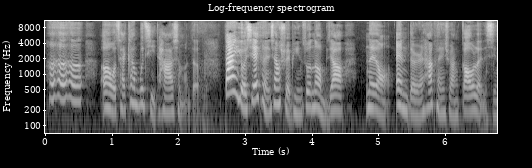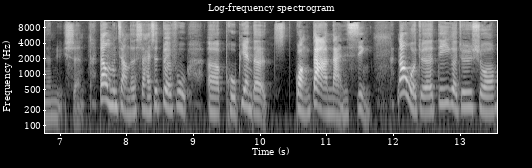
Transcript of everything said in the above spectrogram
呵呵呵，呃，我才看不起他什么的。当然有些可能像水瓶座那种比较那种 M 的人，他可能喜欢高冷型的女生。但我们讲的是还是对付呃普遍的广大男性。那我觉得第一个就是说。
